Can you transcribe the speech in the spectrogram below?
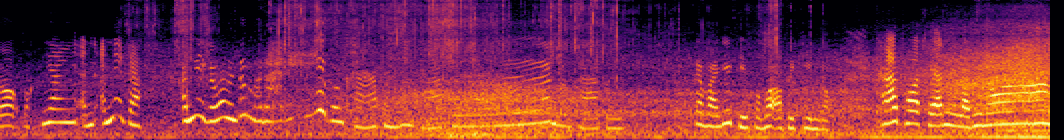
ดอกบักใหญ่อันอันนี้ก็อันนี้ก็ว่ามันธรรมดาเด้บิ่งขาเพิ่นบิ่งขาเพิ่นบิ่งขาเพิ่นแต่ว่ายายติ๋วก็บ่เอาไปกินดอกขาทอแขนนี่ล่ะพี่น้อง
